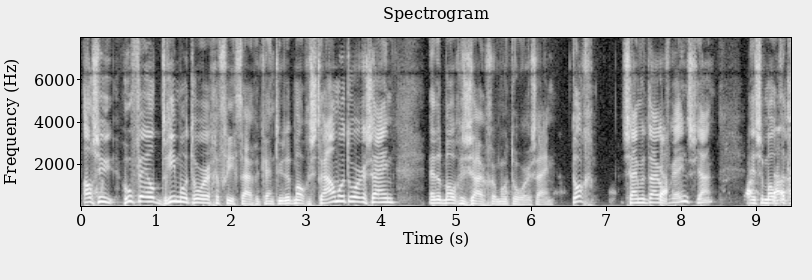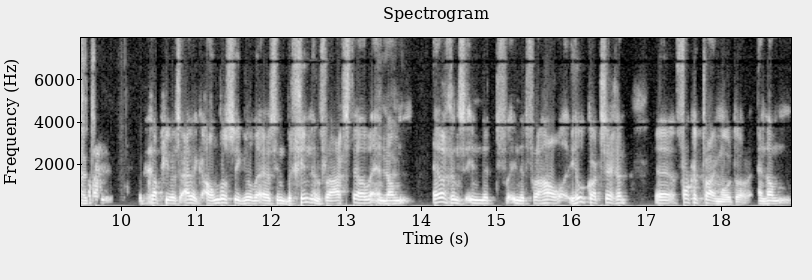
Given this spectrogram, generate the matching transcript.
als u hoeveel driemotorige vliegtuigen kent u? Dat mogen straalmotoren zijn en dat mogen zuigermotoren zijn. Toch? Zijn we het daarover eens? Ja. En ze mogen Nou, het, uit. grapje, het grapje was eigenlijk anders. Ik wilde ergens in het begin een vraag stellen en dan ergens in het, in het verhaal heel kort zeggen: eh Fokker Trimotor. En dan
